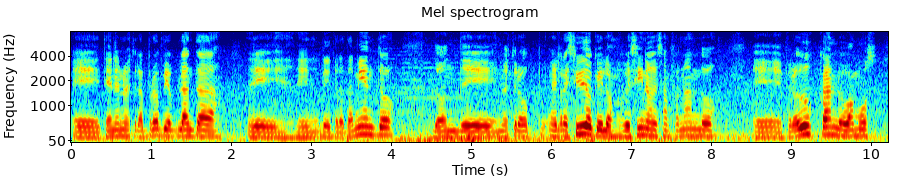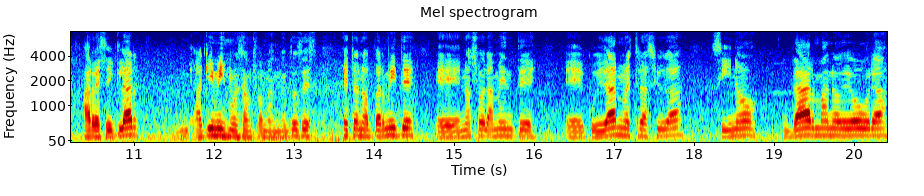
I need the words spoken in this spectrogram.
eh, tener nuestra propia planta de, tratamiento, donde nuestro, el residuo que los vecinos de San Fernando eh, produzcan lo vamos a reciclar aquí mismo en San Fernando. Entonces esto nos permite eh, no solamente cuidar nuestra ciudad, sino dar mano de obra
